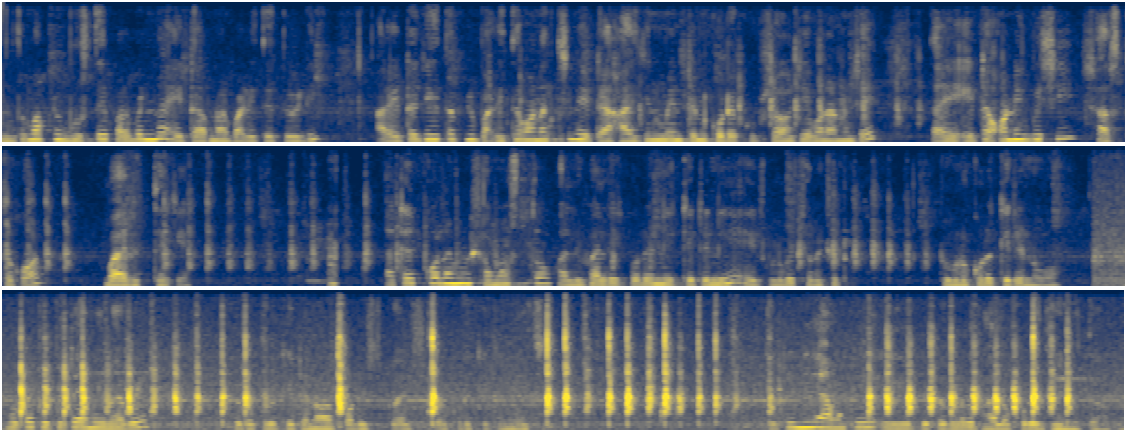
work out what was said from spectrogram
একদম আপনি বুঝতেই পারবেন না, এটা আপনার বাড়িতে তৈরি। আর এটা যেহেতু আপনি বাড়িতে বানাচ্ছেন, এটা হাইজিন মেনটেন করে খুব সহজেই বানানো যায়। তাই এটা অনেক বেশি স্বাস্থ্যকর বাইরের থেকে। এক এক করে আমি সমস্ত ফালি ফালি করে নিয়ে কেটে নিয়ে এগুলোকে ছোটো ছোটো টুকরো করে কেটে নেব। গোটা পেঁপেটা আমি এভাবে ছোটো করে কেটে নেওয়ার পরে স্কোয়ার স্কোয়ার করে কেটে নিয়েছি। কেটে নিয়ে আমাকে এই পেঁপেগুলোকে ভালো করে ধুয়ে নিতে হবে।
